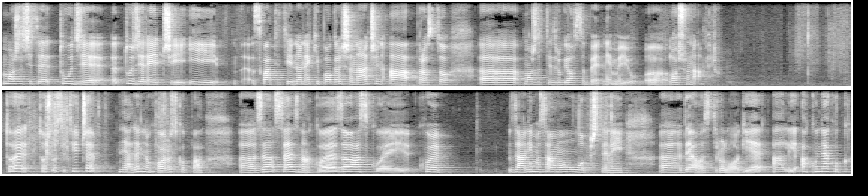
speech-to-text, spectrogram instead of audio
možda ćete tuđe, tuđe reči i shvatiti na neki pogrešan način, a prosto uh, možda te druge osobe nemaju uh, lošu nameru. To je to što se tiče nedeljnog horoskopa uh, za sve znakove, za vas koji, koje zanima samo uopšteni uh, deo astrologije, ali ako nekog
